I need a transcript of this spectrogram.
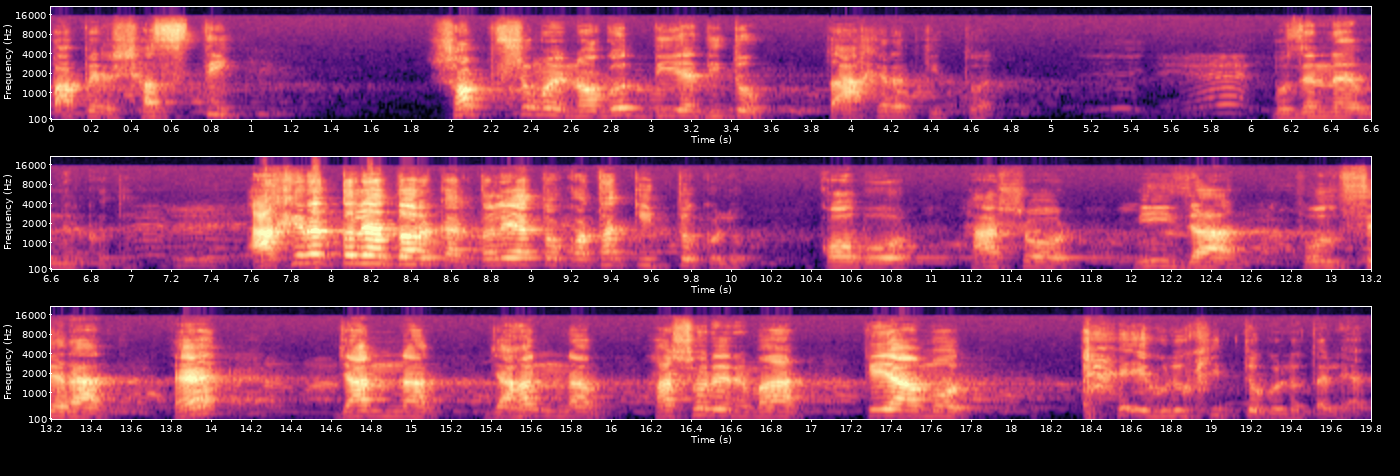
পাপের শাস্তি সব সময় নগদ দিয়ে দিত, তা আখেরাত কিন্তু আর বুঝেন না এমনির কথা? আখেরাত তাহলে আর দরকার, তাহলে এত কথা কীর্ত করল কবর, হাসর, মিজান, ফুলসেরাত হ্যাঁ? জান্নাত, জাহান্নাম, হাসরের মাঠ, কেয়ামত, এগুলো ক্ষিপ্ত করল তাহলে আর?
